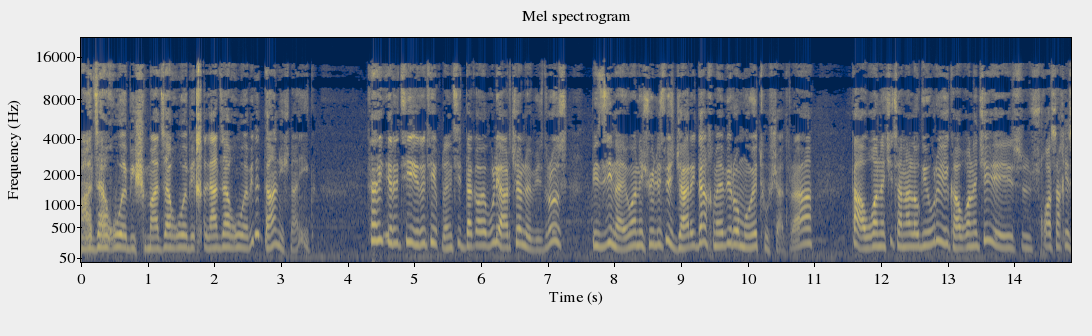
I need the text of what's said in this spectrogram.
ბაძაღუები, შმაძაღუები, ყლაძაღუები და დანიშნა იქ. და რითი რითი იყვნენ იცით დაკავებული არჩევნების დროს ბიზინა ივანიშვილისთვის ჯარიდან ხმები რომ მოეთუშათ რა. და ავღანეთშიც ანალოგიური იქ ავღანეთში სხვა სახის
